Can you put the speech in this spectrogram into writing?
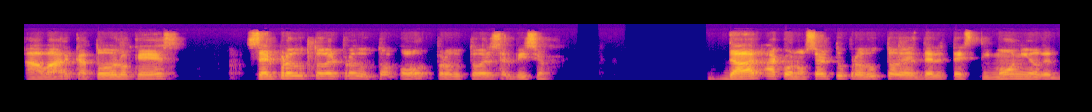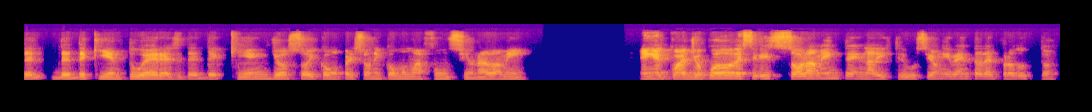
abarca todo lo que es ser producto del producto o producto del servicio, dar a conocer tu producto desde el testimonio, desde, desde quién tú eres, desde quién yo soy como persona y cómo me ha funcionado a mí, en el cual yo puedo decidir solamente en la distribución y venta del producto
